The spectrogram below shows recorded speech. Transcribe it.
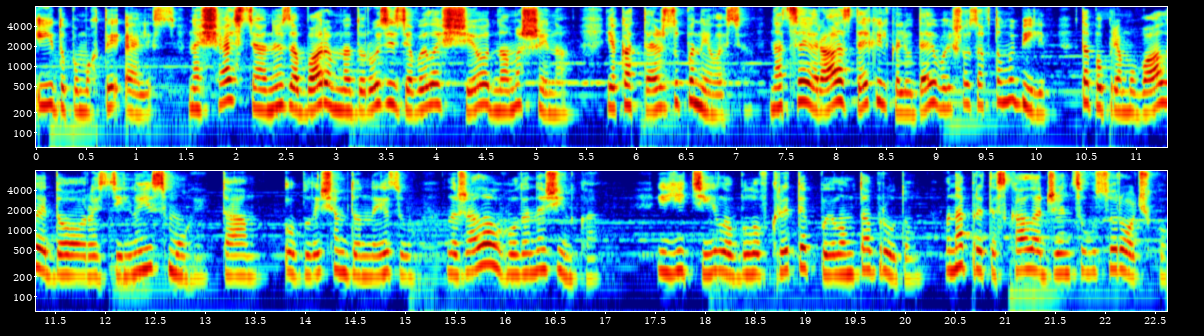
і допомогти Еліс. На щастя, незабаром на дорозі з'явилася ще одна машина, яка теж зупинилася. На цей раз декілька людей вийшло з автомобілів та попрямували до роздільної смуги. Там, обличчям донизу, лежала оголена жінка. Її тіло було вкрите пилом та брудом. Вона притискала джинсову сорочку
